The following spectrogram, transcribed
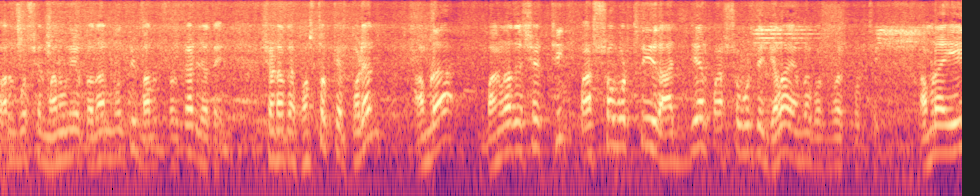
ভারতবর্ষের মাননীয় প্রধানমন্ত্রী, ভারত সরকার যাতে সেটাতে হস্তক্ষেপ করেন। আমরা বাংলাদেশের ঠিক পার্শ্ববর্তী রাজ্যের পার্শ্ববর্তী জেলায় আমরা বসবাস করছি। আমরা এই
